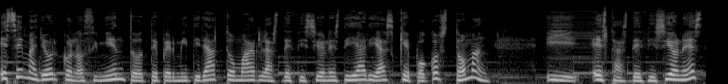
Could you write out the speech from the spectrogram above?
Ese mayor conocimiento te permitirá tomar las decisiones diarias que pocos toman y estas decisiones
